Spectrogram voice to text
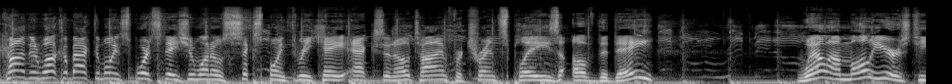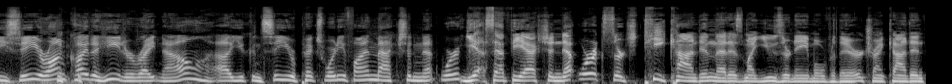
And Condon, welcome back to Moines Sports Station 106.3 KXNO. Time for Trent's Plays of the Day. Well, I'm all ears, TC. You're on quite a heater right now. Uh, you can see your picks. Where do you find Action Network? Yes, at the Action Network. Search T Condon. That is my username over there, Trent Condon,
